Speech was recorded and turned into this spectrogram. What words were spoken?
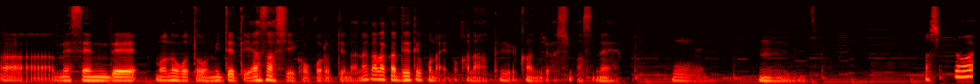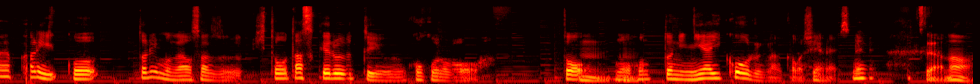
あー目線で物事を見てて優しい心っていうのはなかなか出てこないのかなという感じはしますね。うん。うん。まあそれはやっぱり、こう、取りも直さず、人を助けるっていう心と、うんもう本当にニアイコールなんかもしれないですね。そやな。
